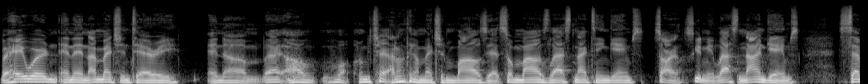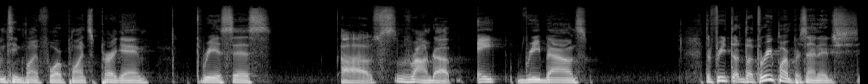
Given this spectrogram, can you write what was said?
But Hayward, and then I mentioned Terry, and um, I, oh, well, let me check. I don't think I mentioned Miles yet. So Miles last 19 games, sorry, excuse me, last nine games, 17.4 points per game, three assists, uh, round up, eight rebounds. The free th- the three point percentage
